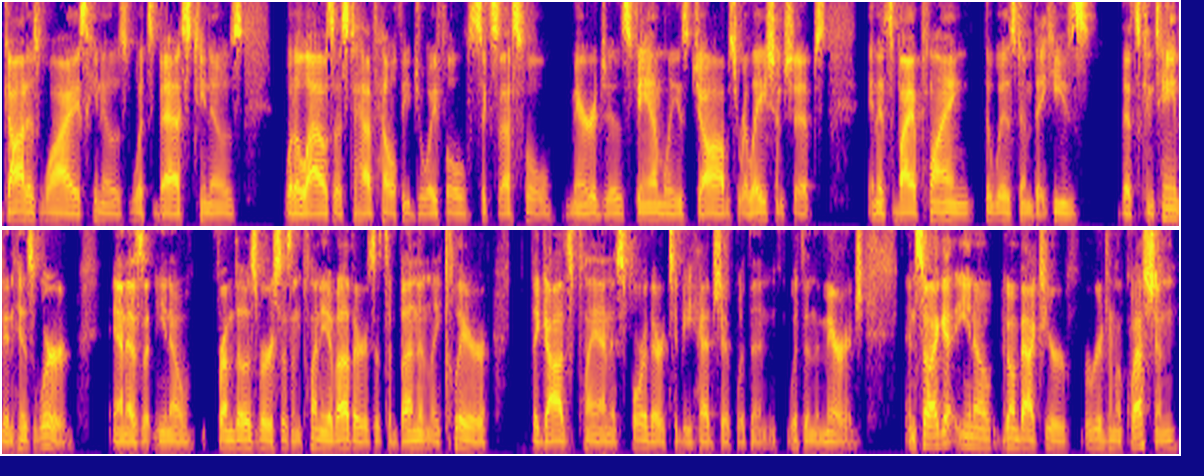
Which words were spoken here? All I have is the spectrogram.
God is wise. He knows what's best. He knows what allows us to have healthy, joyful, successful marriages, families, jobs, relationships. And it's by applying the wisdom that he's that's contained in his word. And as you know, from those verses and plenty of others, it's abundantly clear that God's plan is for there to be headship within within the marriage. And so I get, you know, going back to your original question,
